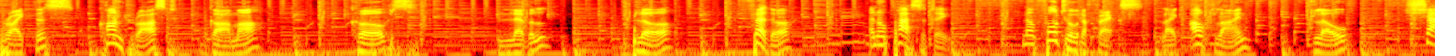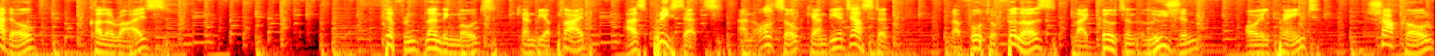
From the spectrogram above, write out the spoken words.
brightness, contrast, gamma, curves, level, blur, feather, and opacity. Now photo effects like outline, glow, shadow, colorize. Different blending modes can be applied as presets and also can be adjusted. Now photo fillers like built-in illusion, oil paint, charcoal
